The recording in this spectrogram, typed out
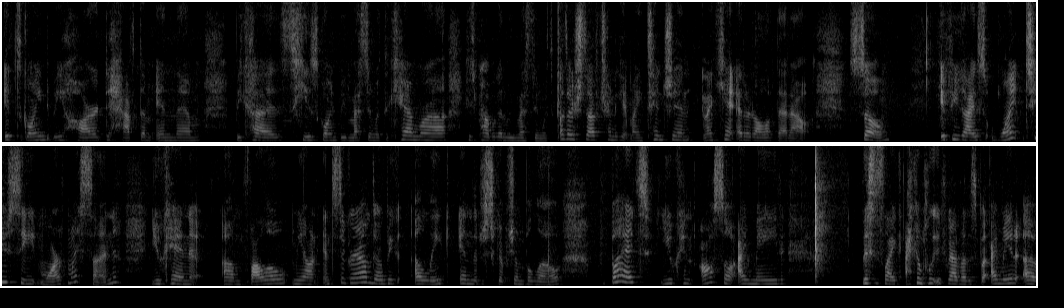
It's going to be hard to have them in them because he's going to be messing with the camera. He's probably going to be messing with other stuff, trying to get my attention, and I can't edit all of that out. So if you guys want to see more of my son, you can um, follow me on Instagram. There will be a link in the description below. But you can also, I made, this is like, I completely forgot about this, but I made a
